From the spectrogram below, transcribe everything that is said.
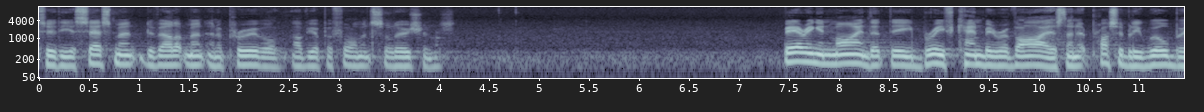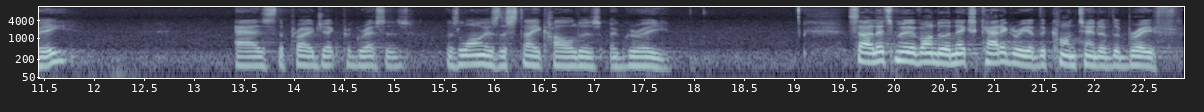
to the assessment, development and approval of your performance solutions. Bearing in mind that the brief can be revised and it possibly will be as the project progresses, as long as the stakeholders agree. So let's move on to the next category of the content of the brief.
